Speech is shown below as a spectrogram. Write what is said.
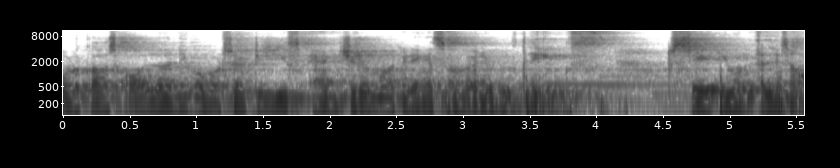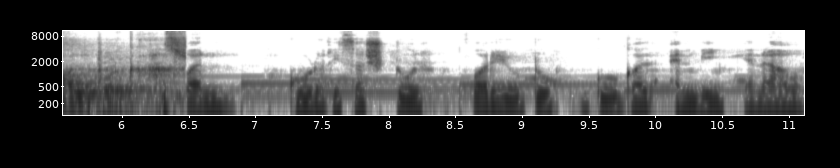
podcasts, all learning about strategies and digital marketing and some valuable things. Stay tuned and listen all the podcasts. One good research tool for you to Google and Bing in Yahoo.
